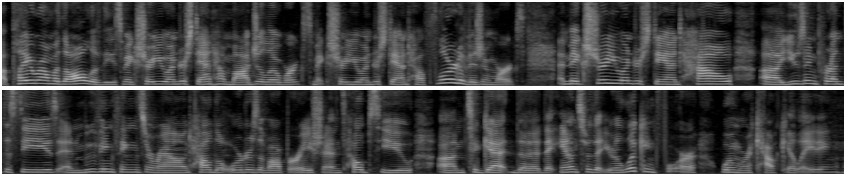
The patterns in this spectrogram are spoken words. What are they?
uh, play around with all of these. Make sure you understand how modulo works, make sure you understand how floor division works, and make sure you understand how uh, using parentheses and moving things around, how the orders of operations helps you um, to get the, the answer that you're looking for when we're calculating.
